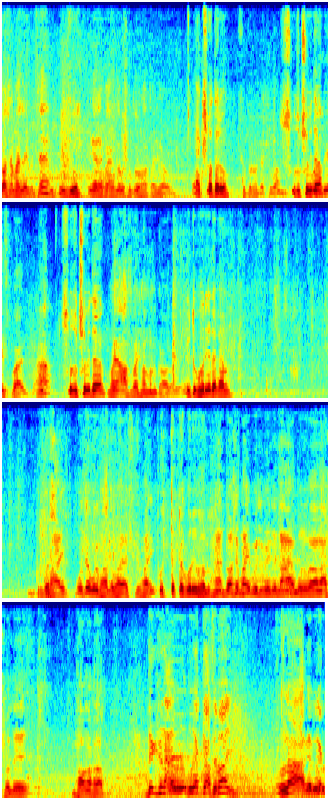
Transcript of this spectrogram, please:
দশে ভাই লাগবে জি। এখানে এক লক্ষ সতেরো হাজার যাব এক সতেরো? সতেরো সুযোগ সুবিধা? হ্যাঁ? সুযোগ সুবিধা? ভাই আস ভাই সম্মান করা যাবে। একটু ঘুরিয়ে দেখান। ভাই প্রত্যেক গরু ভালো ভাই আজকে ভাই। প্রত্যেকটা গরুই ভালো। হ্যাঁ দশে ভাই বলবে যে না গরু আসলে ভালো না খারাপ। দেখছেন গরু একটা আছে ভাই? না আগে গরু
